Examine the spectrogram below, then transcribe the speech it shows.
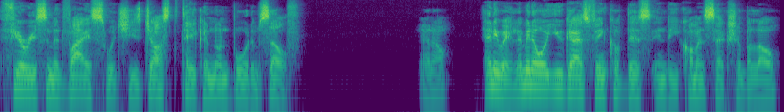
Fury some advice which he's just taken on board himself. You know. Anyway, let me know what you guys think of this in the comment section below.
